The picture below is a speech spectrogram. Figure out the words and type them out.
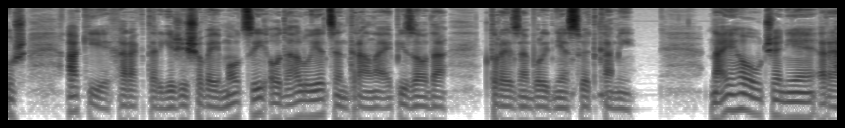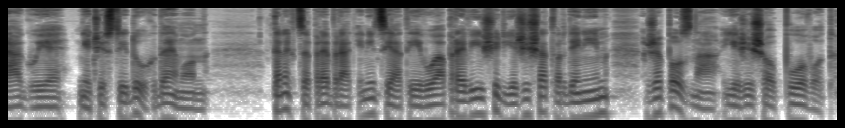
Nuž, aký je charakter Ježišovej moci, odhaluje centrálna epizóda, ktoré sme boli dnes svetkami na jeho učenie reaguje nečistý duch, démon. Ten chce prebrať iniciatívu a prevýšiť Ježiša tvrdením, že pozná Ježišov pôvod,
